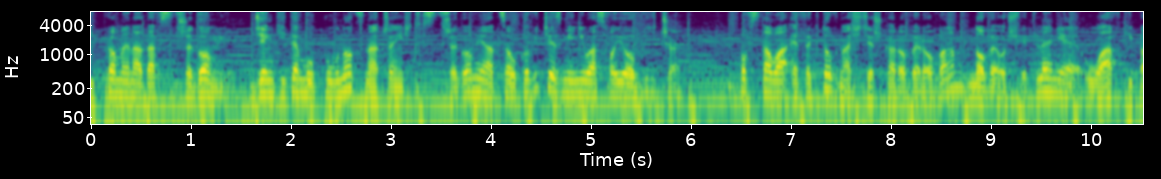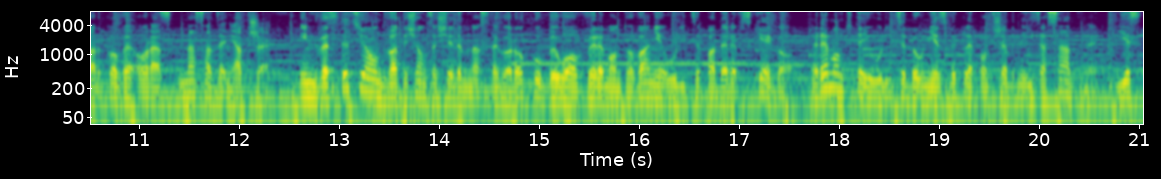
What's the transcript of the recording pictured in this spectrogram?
i Promenada w Strzegomiu. Dzięki temu północna część Strzegomia całkowicie zmieniła swoje oblicze. Powstała efektowna ścieżka rowerowa, nowe oświetlenie, ławki parkowe oraz nasadzenia drzew. Inwestycją 2017 roku było wyremontowanie ulicy Paderewskiego. Remont tej ulicy był niezwykle potrzebny i zasadny. Jest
